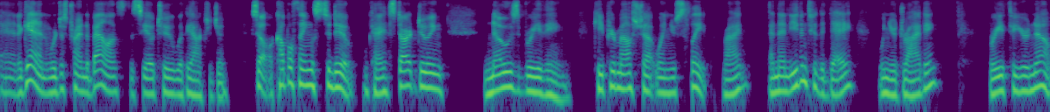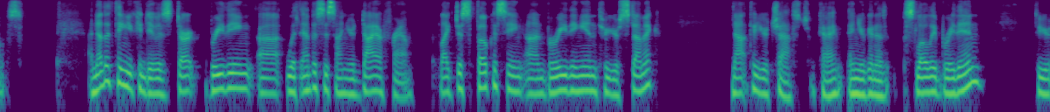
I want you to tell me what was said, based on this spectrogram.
And again, we're just trying to balance the CO2 with the oxygen. So, a couple things to do. Okay. Start doing nose breathing. Keep your mouth shut when you sleep, right? And then, even through the day, when you're driving, breathe through your nose. Another thing you can do is start breathing uh, with emphasis on your diaphragm, like just focusing on breathing in through your stomach, not through your chest. Okay. And you're going to slowly breathe in through your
